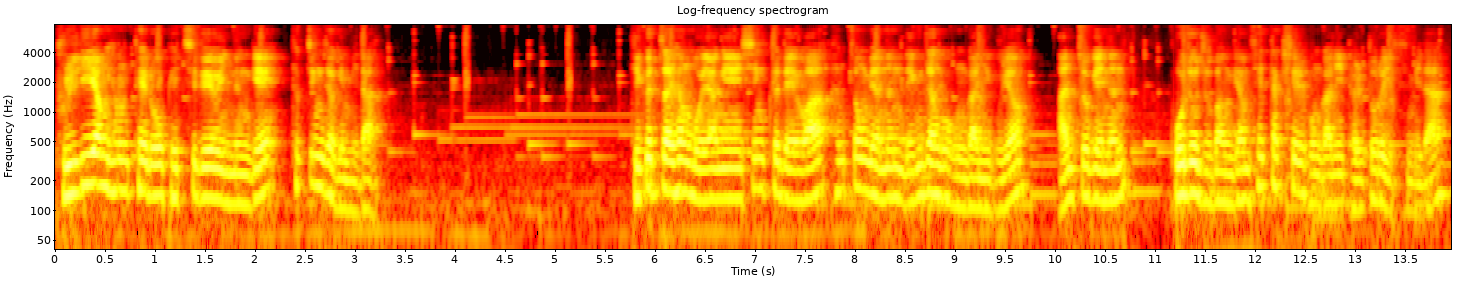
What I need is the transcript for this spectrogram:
분리형 형태로 배치되어 있는 게 특징적입니다. 디귿자형 모양의 싱크대와 한쪽 면은 냉장고 공간이고요. 안쪽에는 보조 주방 겸 세탁실 공간이 별도로 있습니다.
